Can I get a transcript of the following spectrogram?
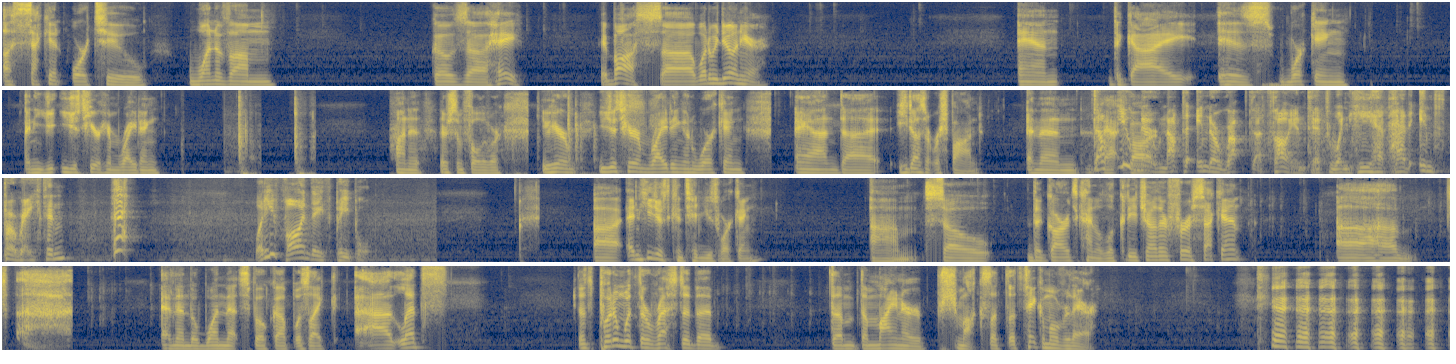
a second or two, one of them goes, uh, "Hey, hey, boss, uh, what are we doing here?" And the guy is working, and you, you just hear him writing on it. There's some foley work. You hear him. You just hear him writing and working, and uh, he doesn't respond. And then Don't that you guard- know not to interrupt a scientist when he has had inspiration? Where do you find these people? uh, and he just continues working. Um, so the guards kind of look at each other for a second. Um, and then the one that spoke up was like, uh, "Let's let's put him with the rest of the the the minor schmucks. Let's let's take him over there." and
